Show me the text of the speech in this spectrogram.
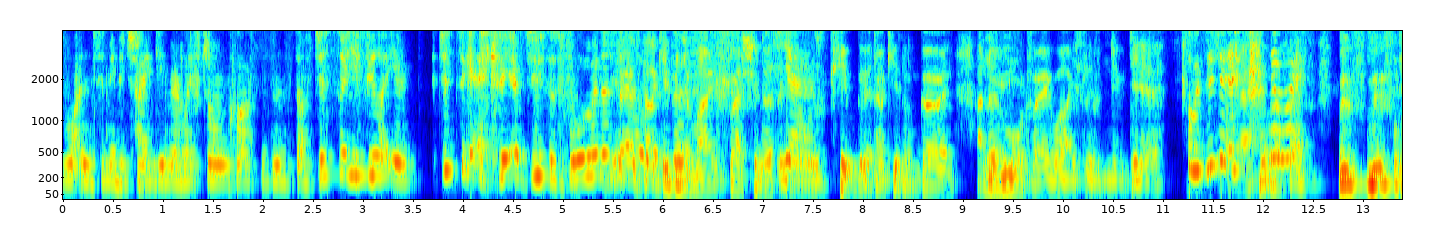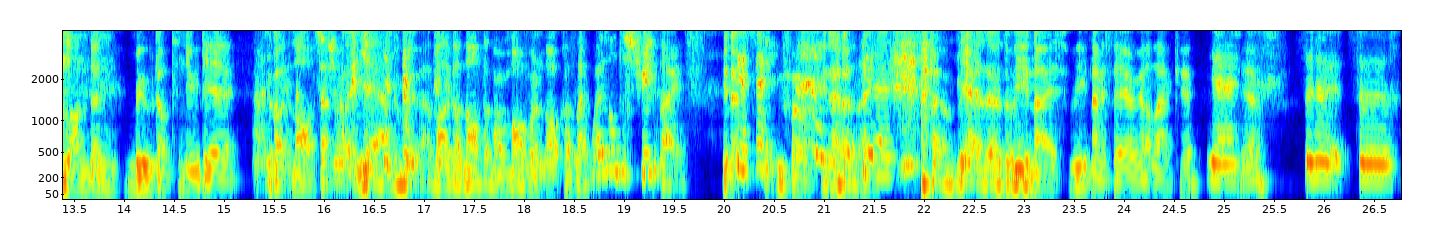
wanting to maybe try and do more life drawing classes and stuff, just so you feel like you're just to get creative juices flowing. I yeah, suppose. it's kind of keeping so, your mind fresh and the skills, yeah. keep you know, keep them going. I know Maud very well. I used to live in New Deer. Oh, did you? Yeah, no first moved, moved from London, moved up to New Deer. I, I got laughed at. yeah, I got laughed at my mother-in-law. I was like, "Where's all the streetlights? You know, yeah. city folk. You know, like, yeah, um, yeah. yeah, no, it's a really nice, really nice area. I like it. Yeah, yeah. So no, so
